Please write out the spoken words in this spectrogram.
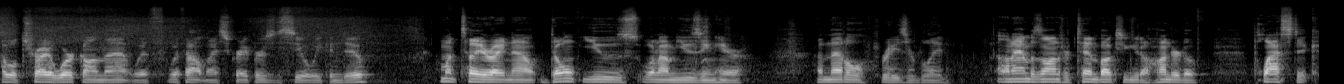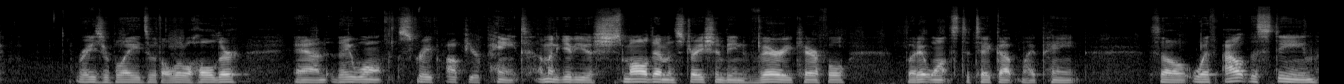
I will try to work on that with without my scrapers to see what we can do. I'm going to tell you right now, don't use what I'm using here, a metal razor blade. On Amazon for 10 bucks you can get a hundred of plastic razor blades with a little holder and they won't scrape up your paint. I'm going to give you a small demonstration being very careful but it wants to take up my paint. So without the steam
